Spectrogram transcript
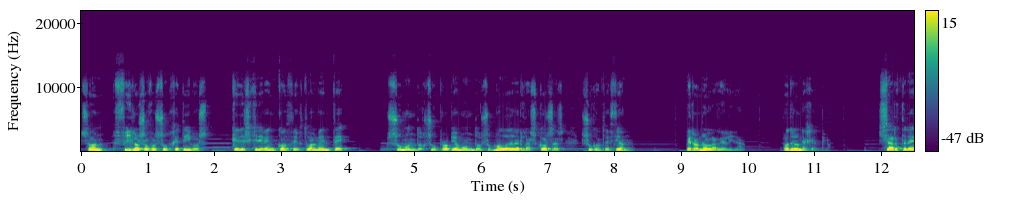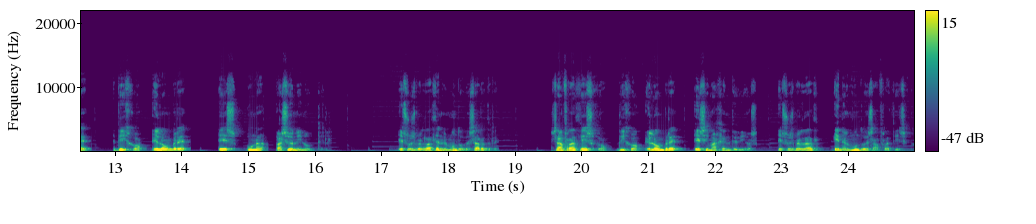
Son filósofos subjetivos que describen conceptualmente su mundo, su propio mundo, su modo de ver las cosas, su concepción, pero no la realidad. Pondré un ejemplo. Sartre dijo, el hombre es una pasión inútil. Eso es verdad en el mundo de Sartre. San Francisco dijo, el hombre es imagen de Dios. Eso es verdad en el mundo de San Francisco.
